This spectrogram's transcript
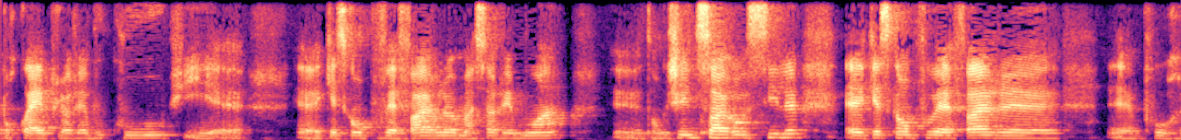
pourquoi elle pleurait beaucoup, puis qu'est-ce qu'on pouvait faire, là, ma soeur et moi. donc, j'ai une soeur aussi. qu'est-ce qu'on pouvait faire pour,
